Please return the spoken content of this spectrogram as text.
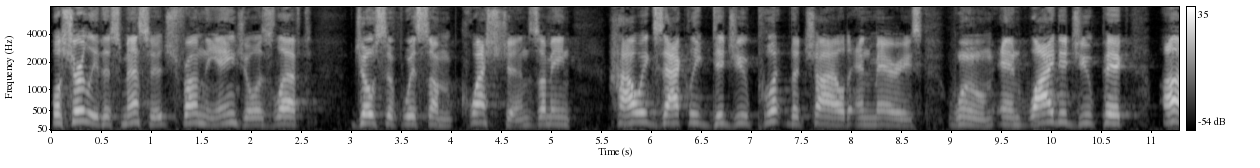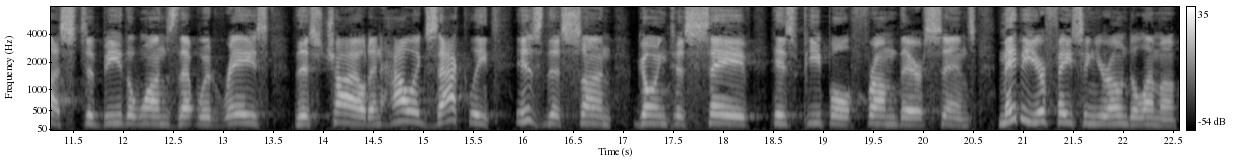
Well, surely this message from the angel has left Joseph with some questions. I mean, how exactly did you put the child in Mary's womb? And why did you pick us to be the ones that would raise this child? And how exactly is this son going to save his people from their sins? Maybe you're facing your own dilemma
